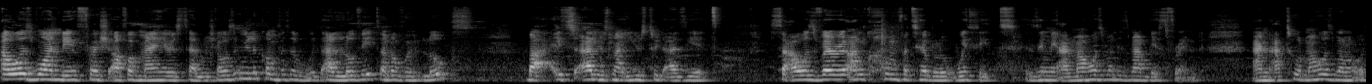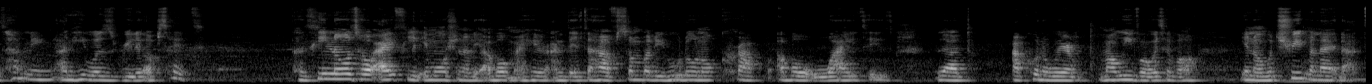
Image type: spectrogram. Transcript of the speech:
I was one day fresh off of my hairstyle, which I wasn't really comfortable with. I love it. I love how it looks, but it's I'm just not used to it as yet. So I was very uncomfortable with it. You see me? And my husband is my best friend, and I told my husband what was happening, and he was really upset. Cause he knows how I feel emotionally about my hair, and then to have somebody who don't know crap about why it is that I couldn't wear my weave or whatever, you know, would treat me like that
